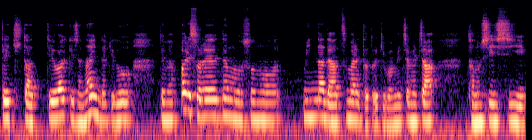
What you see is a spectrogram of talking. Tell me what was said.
できたっていうわけじゃないんだけどでもやっぱりそれでもそのみんなで集まれた時はめちゃめちゃ楽しいし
